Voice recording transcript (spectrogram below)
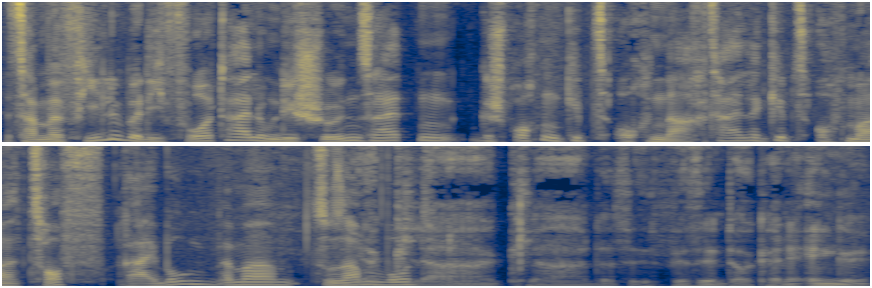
Jetzt haben wir viel über die Vorteile und die schönen Seiten gesprochen. Gibt es auch Nachteile? Gibt es auch mal Zoff, Reibung, wenn man zusammen ja, wohnt? Klar, klar. Das ist, wir sind doch keine Engel.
